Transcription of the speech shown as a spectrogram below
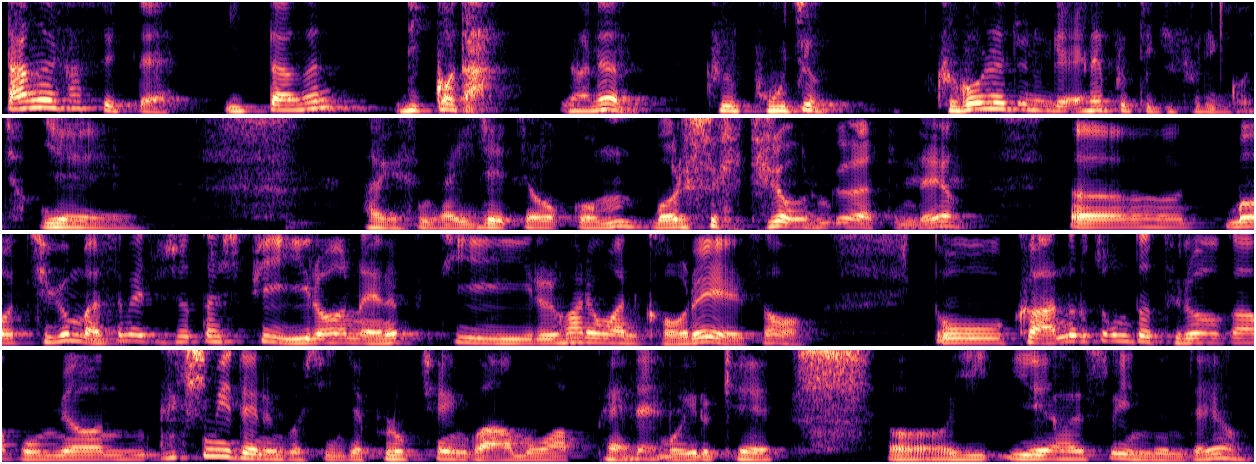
땅을 샀을 때 이 땅은 네 거다라는 그 보증 그걸 해주는 게 NFT 기술인 거죠. 예. 알겠습니다. 이제 조금 머릿속에 들어오는 것 같은데요. 어, 뭐, 지금 말씀해 주셨다시피 이런 NFT를 활용한 거래에서 또 그 안으로 조금 더 들어가 보면 핵심이 되는 것이 이제 블록체인과 암호화폐 네. 뭐 이렇게 어, 이, 이해할 수 있는데요.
